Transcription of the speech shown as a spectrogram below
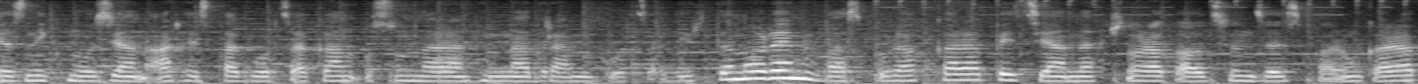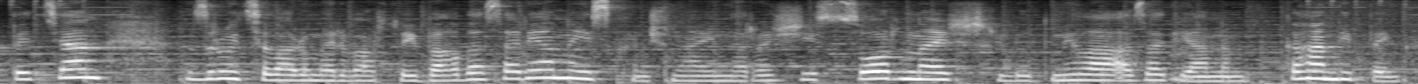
Եզնիկ Մոզյան արհեստագործական ուսումնարան հիմնադրամի գործադիր տնօրեն Վասպուրակ Կարապետյանը։ Շնորհակալություն ձեզ ձեզ, պարոն Կարապետյան։ Զրույցը վարում էր Վարդուհի Բաղդասարյանը, իսկ հնչյունային ռեժիսորն էր Լյուդմիլա Ազատյանը։ Կհանդիպենք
